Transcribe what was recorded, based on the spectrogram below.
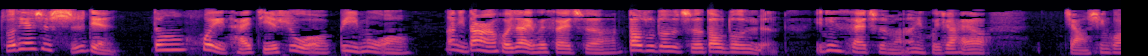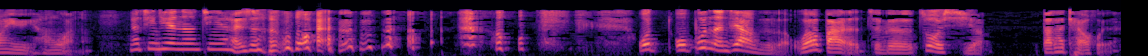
昨天是十点灯会才结束哦，闭幕哦。那你当然回家也会塞车啊，到处都是车，到处都是人，一定是塞车嘛。那你回家还要讲星光雨很晚了。那今天呢？今天还是很晚。我我不能这样子了，我要把这个作息啊，把它调回来。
